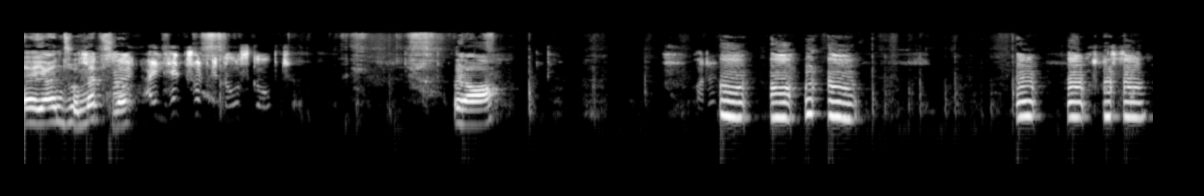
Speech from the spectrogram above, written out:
Äh, ja, in so Maps, ne? ein Headshot genoscoped. Ja. Warte. Mm, mm, mm, mm. Mm, mm, mm, mm.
